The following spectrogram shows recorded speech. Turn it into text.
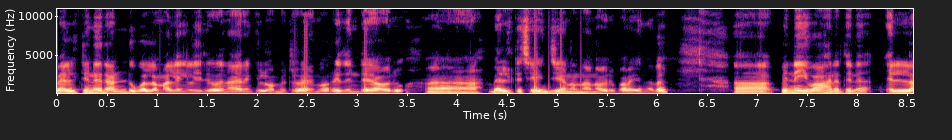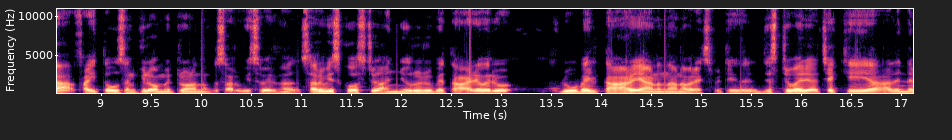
ബെൽറ്റിന് രണ്ട് കൊല്ലം അല്ലെങ്കിൽ ഇരുപതിനായിരം കിലോമീറ്റർ കഴിയുമ്പോൾ ഇതിന്റെ ആ ഒരു ബെൽറ്റ് ചേഞ്ച് ചെയ്യണം എന്നാണ് അവർ പറയുന്നത്. പിന്നെ ഈ വാഹനത്തിന് എല്ലാ ഫൈവ് തൗസൻഡ് കിലോമീറ്ററുമാണ് നമുക്ക് സർവീസ് വരുന്നത്. സർവീസ് കോസ്റ്റ് അഞ്ഞൂറ് രൂപ താഴെ ഒരു രൂപയിൽ താഴെയാണെന്നാണ് അവർ എക്സ്പെക്ട് ചെയ്തത്. ജസ്റ്റ് വരിക ചെക്ക് ചെയ്യുക അതിന്റെ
